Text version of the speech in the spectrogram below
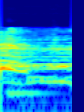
Amen.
